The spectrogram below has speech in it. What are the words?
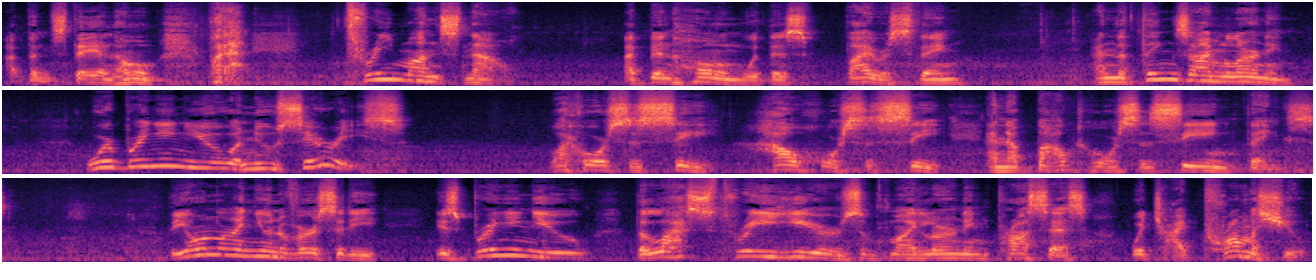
I've been staying home, but uh, three months now, I've been home with this virus thing. And the things I'm learning, we're bringing you a new series what horses see, how horses see, and about horses seeing things. The online university is bringing you the last three years of my learning process, which I promise you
